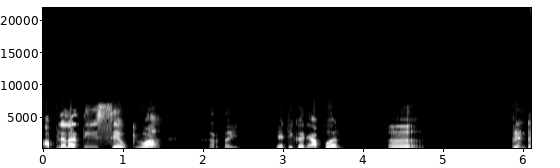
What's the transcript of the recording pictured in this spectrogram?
आपल्याला ती सेव्ह किंवा प्रिंट करता येईल. या ठिकाणी आपण print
